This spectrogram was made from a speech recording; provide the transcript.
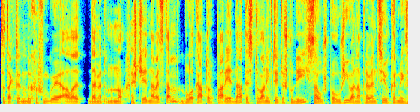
to takto jednoducho funguje, ale dajme tomu. No, ešte jedna vec tam, blokátor pár 1, testovaný v tejto štúdii, sa už používa na prevenciu krvných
